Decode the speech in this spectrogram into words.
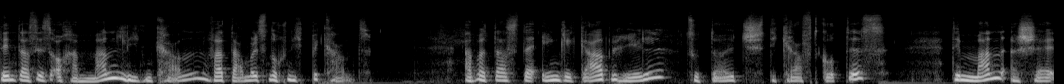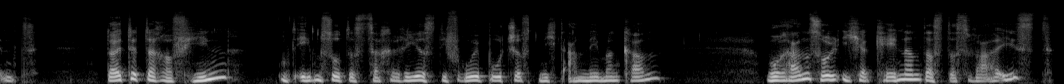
Denn dass es auch am Mann liegen kann, war damals noch nicht bekannt. Aber dass der Engel Gabriel zu Deutsch die Kraft Gottes, dem Mann erscheint, deutet darauf hin, und ebenso, dass Zacharias die frohe Botschaft nicht annehmen kann. Woran soll ich erkennen, dass das wahr ist?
